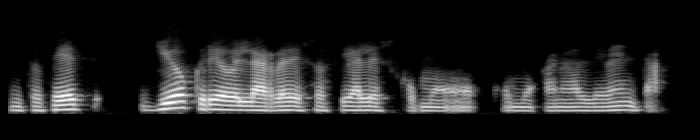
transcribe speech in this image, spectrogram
Entonces, yo creo en las redes sociales como, canal de venta.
